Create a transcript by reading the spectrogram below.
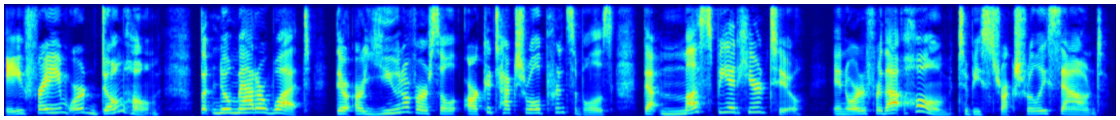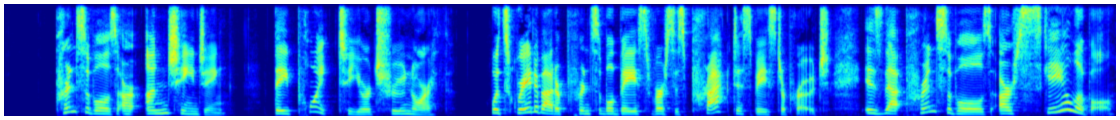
A frame or dome home. But no matter what, there are universal architectural principles that must be adhered to in order for that home to be structurally sound. Principles are unchanging, they point to your true north. What's great about a principle based versus practice based approach is that principles are scalable,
